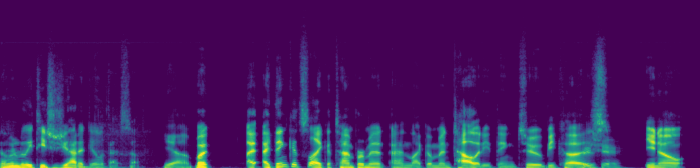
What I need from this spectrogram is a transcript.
no one really teaches you how to deal with that stuff. yeah but I, I think it's like a temperament and like a mentality thing too because sure. you know,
